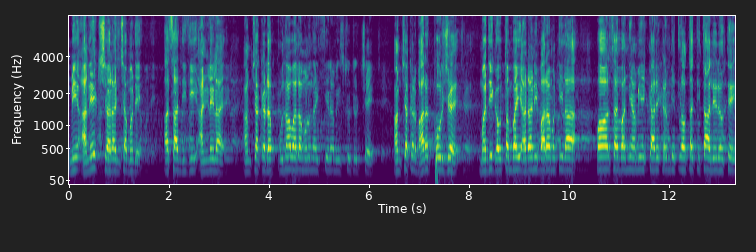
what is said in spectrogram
मी अनेक शहरांच्या मध्ये असा निधी आणलेला आहे. आमच्याकडं पुनावाला म्हणून आहे सिरम इन्स्टिट्यूटचे. आमच्याकडे भारत फोर्ज आहे. मध्ये गौतमबाई अडाणी बारामतीला पवार साहेबांनी आम्ही एक कार्यक्रम घेतला होता तिथं आलेले होते.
